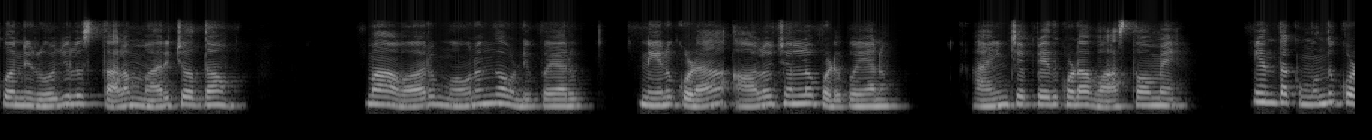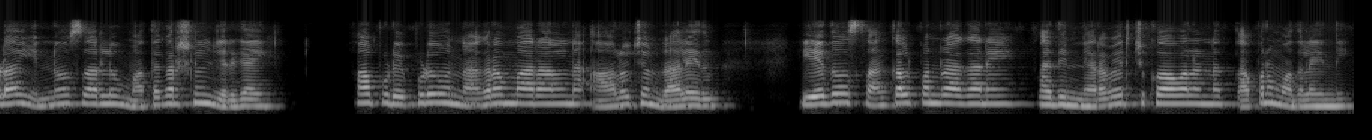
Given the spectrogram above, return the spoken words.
కొన్ని రోజులు స్థలం మారి చూద్దాం. మా వారు మౌనంగా ఉండిపోయారు. నేను కూడా ఆలోచనలో పడిపోయాను. ఆయన చెప్పేది కూడా వాస్తవమే. ఇంతకు ముందు కూడా ఎన్నోసార్లు మత ఘర్షణలు జరిగాయి. అప్పుడెప్పుడూ నగరం మారాలన్న ఆలోచన రాలేదు. ఏదో సంకల్పం రాగానే అది నెరవేర్చుకోవాలన్న తపన మొదలైంది.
